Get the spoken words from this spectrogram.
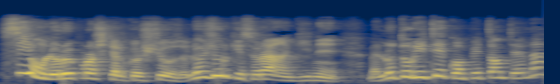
Si on le reproche quelque chose, le jour qui sera en Guinée, mais l'autorité compétente est là.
